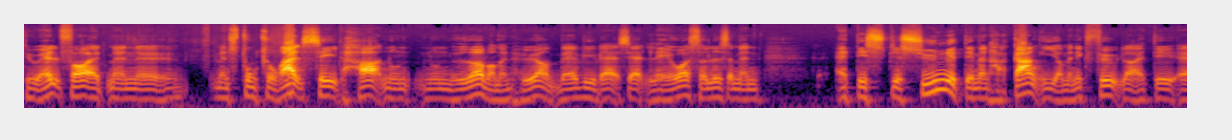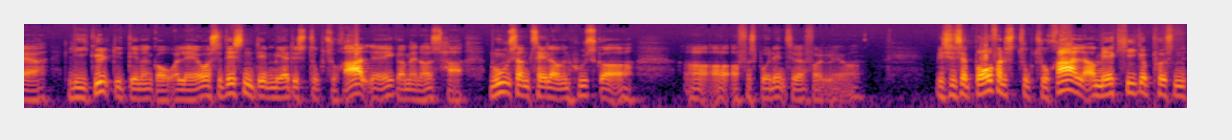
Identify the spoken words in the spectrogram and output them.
Det er jo alt for, at man, øh, man strukturelt set har nogle, nogle møder, hvor man hører om, hvad vi hver især laver, således at man at det bliver synligt, det man har gang i, og man ikke føler, at det er ligegyldigt, det man går og laver. Så det er sådan det mere det strukturelle, ikke? og man også har mus-samtaler, og man husker at, at, at, at få spurgt ind til, hvad folk laver. Hvis vi ser bort fra det strukturelle og mere kigger på sådan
